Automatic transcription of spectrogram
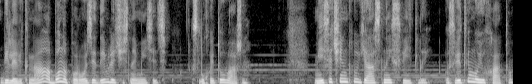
біля вікна або на порозі, дивлячись на місяць. Слухайте уважно. Місяченьку ясний, світлий, освіти мою хату,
